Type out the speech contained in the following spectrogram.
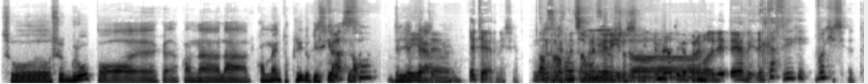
su- sul gruppo eh, con la- il commento, credo che Il sia cast? no? degli Eterni. Eterni. Gli Eterni, sì. Il nostro pensavo che preferito. Che minuti che parliamo degli Eterni. Del cazzo di chi? Voi chi siete?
